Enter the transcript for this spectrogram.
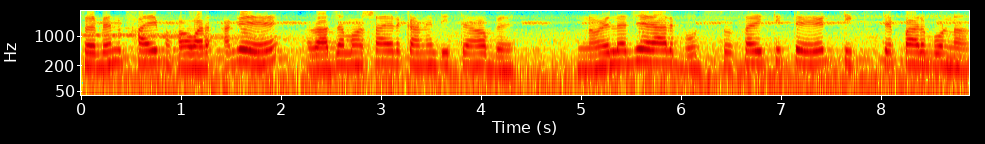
সেভেন ফাইভ হওয়ার আগে রাজামশাইয়ের কানে দিতে হবে। নইলে যে আর ভূত সোসাইটিতে টিকতে পারব না।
